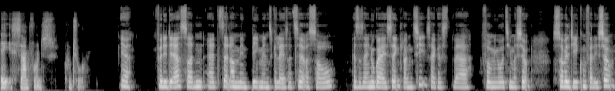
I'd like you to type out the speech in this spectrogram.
A-samfundskultur. Ja, fordi det er sådan, at selvom en B-menneske lader sig til at sove, altså sagde, nu går jeg i seng klokken 10, så jeg kan være, få min 8 timer søvn, så vil de ikke kunne falde i søvn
